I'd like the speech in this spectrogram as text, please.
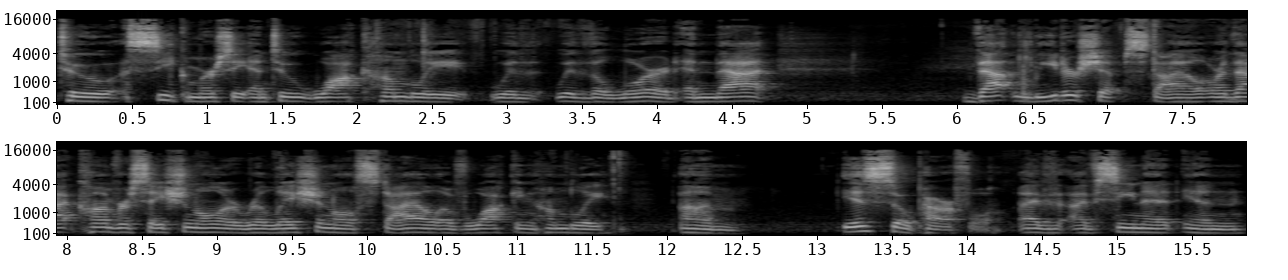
to seek mercy, and to walk humbly with with the Lord, and that that leadership style or that conversational or relational style of walking humbly um, is so powerful. I've I've seen it in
